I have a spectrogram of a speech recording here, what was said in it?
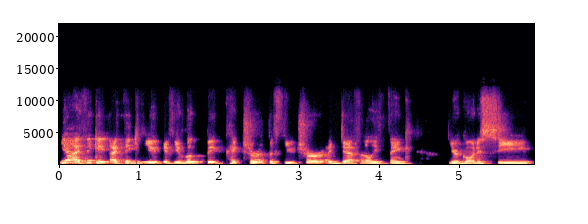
Yeah i think it, i think if you if you look big picture at the future i definitely think you're going to see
